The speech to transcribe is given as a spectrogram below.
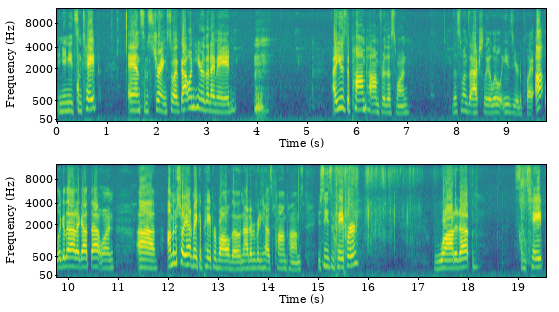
And you need some tape and some string. So I've got one here that I made. I used a pom-pom for this one. This one's actually a little easier to play. Ah, look at that, I got that one. Uh, I'm gonna show you how to make a paper ball though. Not everybody has pom-poms. You just need some paper, wad it up, some tape,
